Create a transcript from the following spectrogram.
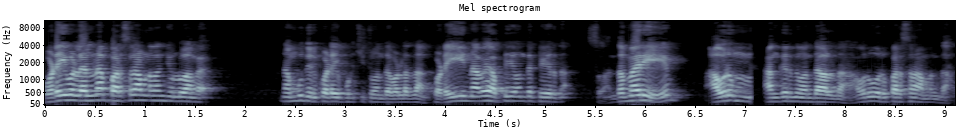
கொடைவள்ளல்னா பரசுராமனை தான் சொல்லுவாங்க. நம்பூதிரி கொடையை பிடிச்சிட்டு வந்த வள்ளல் தான். கொடையினாவே அப்படியே வந்த பேர் தான். ஸோ அந்த மாதிரி அவரும் அங்கிருந்து வந்த ஆள் தான் அவரும் ஒரு பரசுராமன் தான்.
